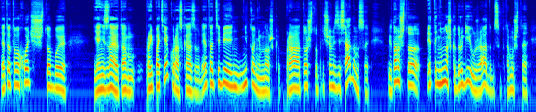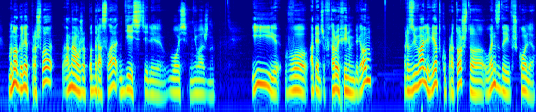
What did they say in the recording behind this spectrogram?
Ты от этого хочешь, чтобы я не знаю, там про ипотеку рассказывали, это тебе не то немножко. Про то, что причем здесь Адамсы, при том, что это немножко другие уже Адамсы, потому что много лет прошло, она уже подросла, 10 или 8, неважно. И, в, опять же, второй фильм берем, развивали ветку про то, что Уэнсдей в школе.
